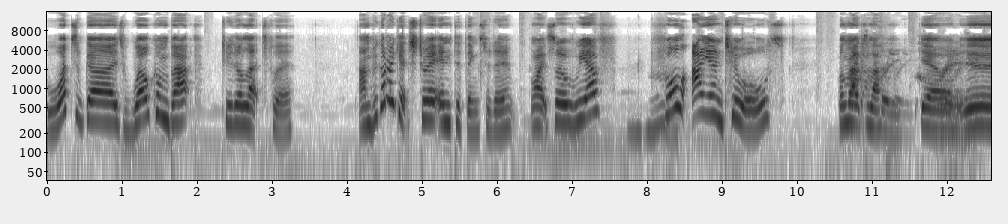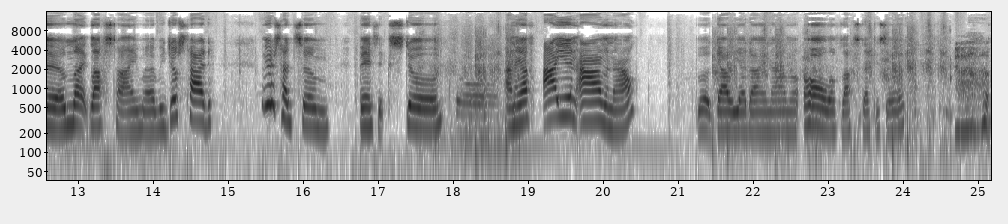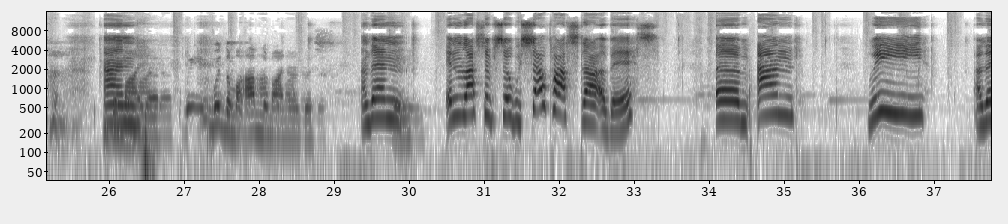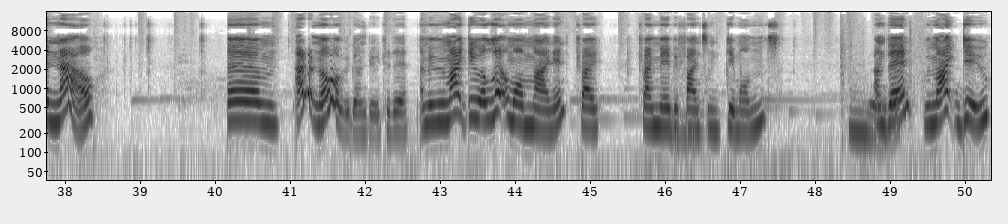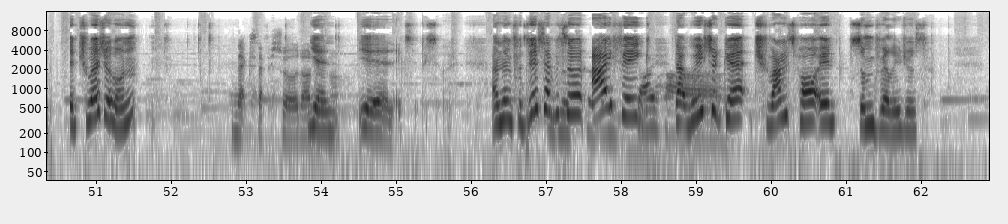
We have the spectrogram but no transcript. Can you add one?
What's up guys, welcome back to the Let's Play. And we're gonna get straight into things today. Right, so we have full iron tools. Unlike That's last yeah, yeah, unlike last time, uh, we just had we just had some basic stone. And I have iron armor now. But Gary had iron armor all of last episode. the And miner. We, we're the, I'm the miner of this and then team. in the last episode we set up our starter base. Um and we and then now um I don't know what we're gonna do today. I mean we might do a little more mining, try try maybe find some diamonds. And then we might do a treasure hunt. next episode, I Yeah, don't know. yeah, next episode. And then for this episode, I think that we should get transporting some villagers.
